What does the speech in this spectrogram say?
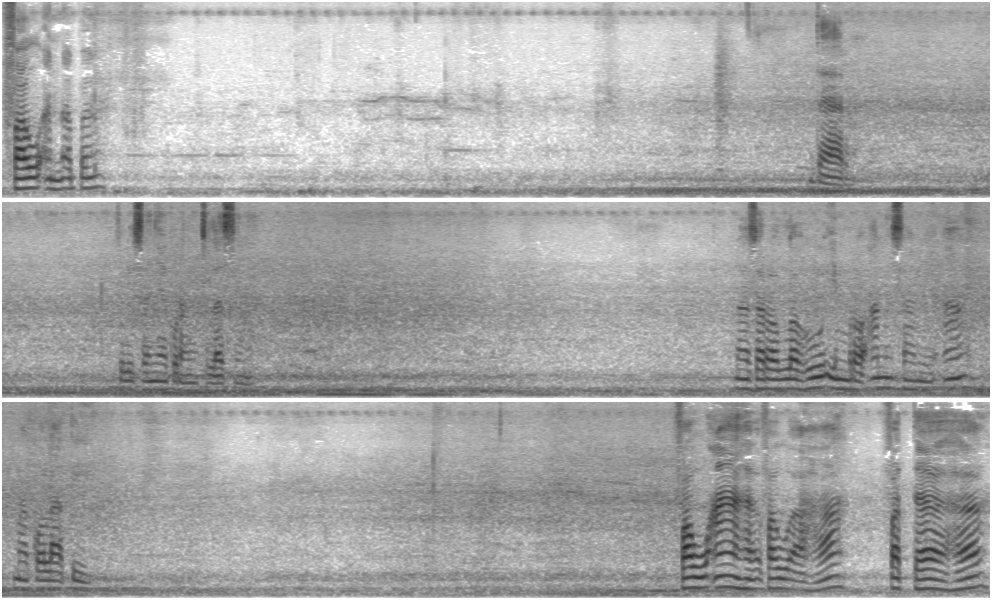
fau'an apa Bentar. Tulisannya kurang jelas ini. Nasarallahu imro'an sami'a makolati Fau'aha fau'aha fadaha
